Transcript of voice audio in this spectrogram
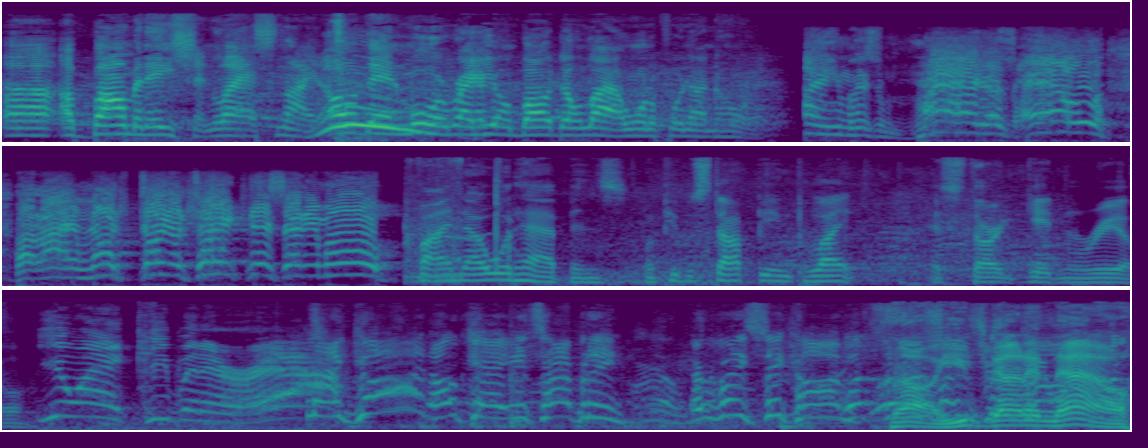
uh, abomination last night. All that and more right here on Ball Don't Lie. I want to put on the horn. I'm as mad as hell, and I'm not gonna take this anymore! Find out what happens when people stop being polite and start getting real. You ain't keeping it right. My God! Okay, it's happening. Everybody stay calm. What's the Oh, you've done it now.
